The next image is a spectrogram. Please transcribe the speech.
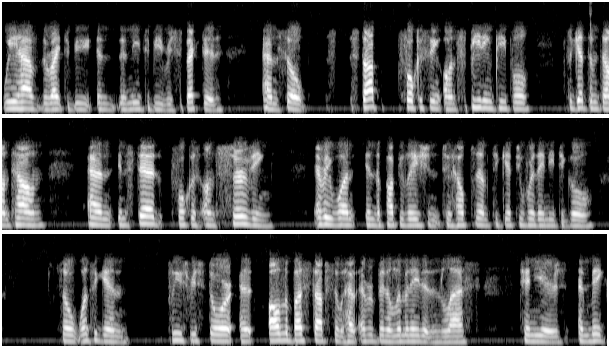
we have the right to be and the need to be respected. And so stop focusing on speeding people to get them downtown and instead focus on serving everyone in the population to help them to get to where they need to go. So once again, please restore uh, all the bus stops that have ever been eliminated in the last 10 years and make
